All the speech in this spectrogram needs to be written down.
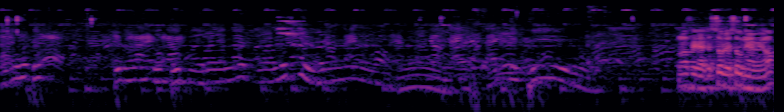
อาวุธครับพี่น้องนักลงทุนนี่เราเล่นเราลุ้นอยู่นะทำเต็มที่ ကျွန်တော်ဖေးတာတဆုပ်လည်းဆုပ်နေပြီနော်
